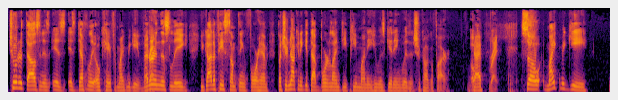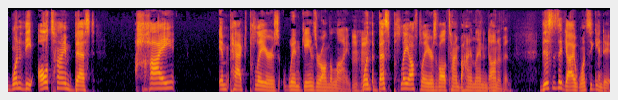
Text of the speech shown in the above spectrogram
two hundred thousand is is is definitely okay for Mike Magee. Veteran Okay. in this league, you got to pay something for him, but you're not going to get that borderline DP money he was getting with Chicago Fire. Okay, Right. so Mike Magee, one of the all-time best high impact players when games are on the line. Mhm. One of the best playoff players of all time behind Landon Donovan. This is a guy once again to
